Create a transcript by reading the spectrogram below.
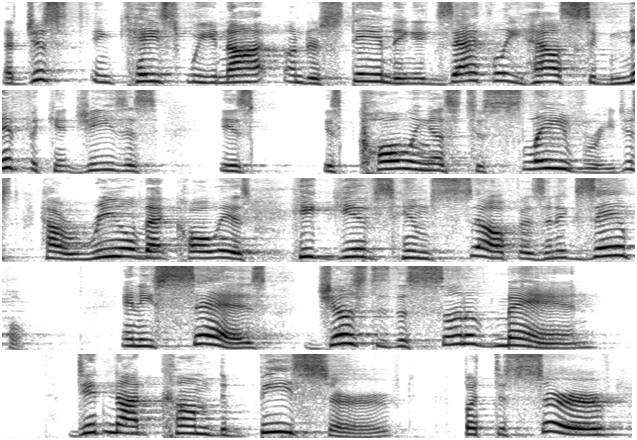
Now, just in case we're not understanding exactly how significant Jesus is, is calling us to slavery, just how real that call is, he gives himself as an example. And he says, just as the Son of Man did not come to be served, but to serve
